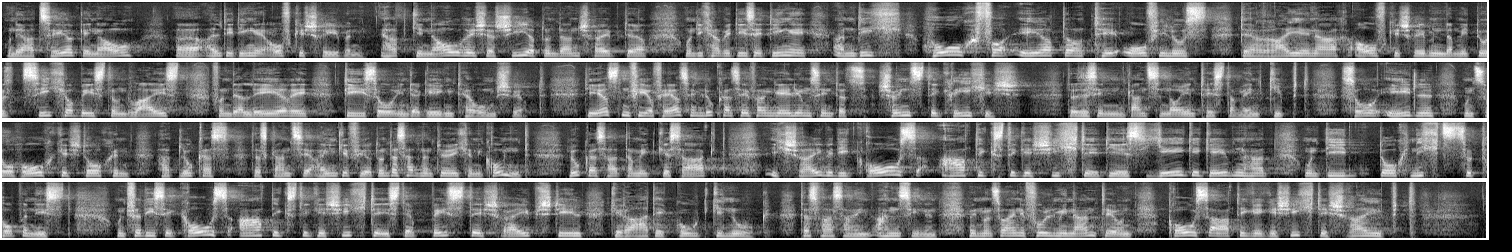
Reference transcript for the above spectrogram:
und er hat sehr genau äh, all die Dinge aufgeschrieben. Er hat genau recherchiert und dann schreibt er, und ich habe diese Dinge an dich, hochverehrter Theophilus, der Reihe nach aufgeschrieben, damit du sicher bist und weißt von der Lehre, die so in der Gegend herumschwirrt. Die ersten vier Verse im Lukasevangelium sind das schönste Griechisch das es im ganzen Neuen Testament gibt. So edel und so hochgestochen hat Lukas das Ganze eingeführt. Und das hat natürlich einen Grund. Lukas hat damit gesagt, ich schreibe die großartigste Geschichte, die es je gegeben hat und die durch nichts zu toppen ist. Und für diese großartigste Geschichte ist der beste Schreibstil gerade gut genug. Das war sein Ansinnen. Wenn man so eine fulminante und großartige Geschichte schreibt,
